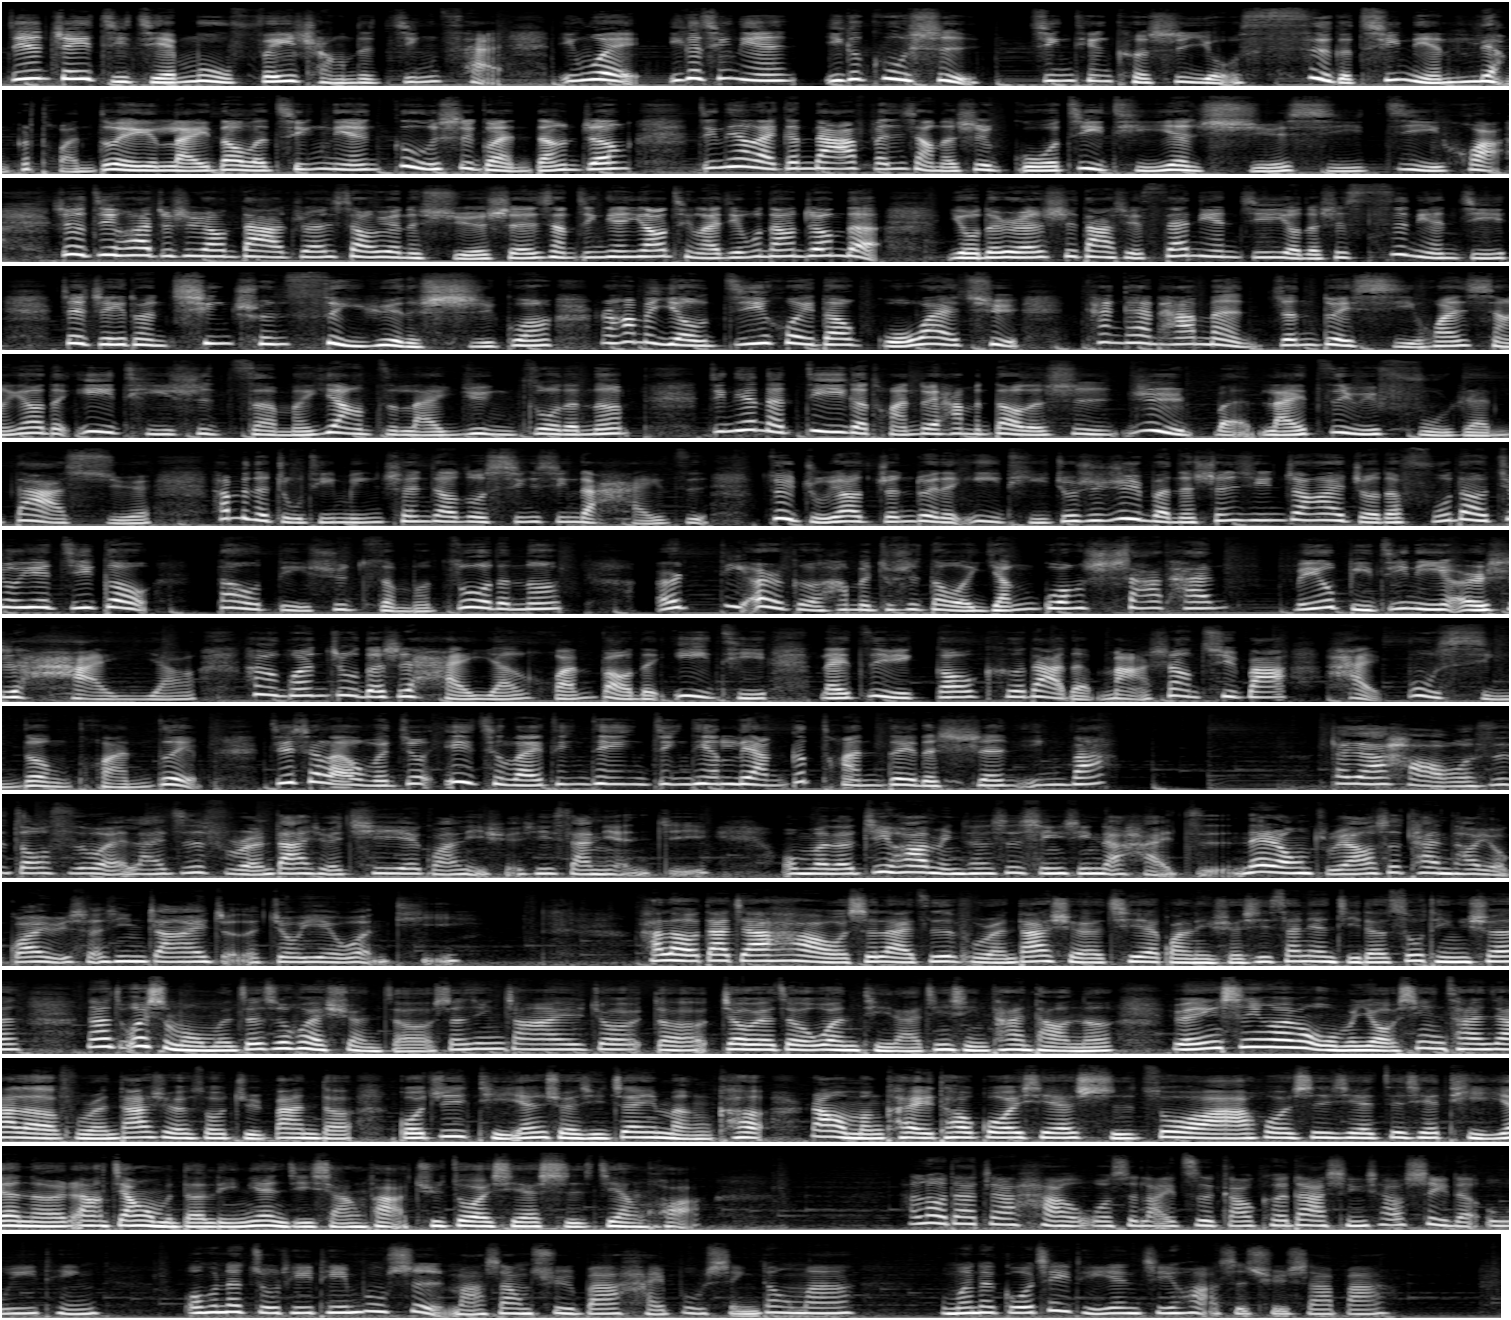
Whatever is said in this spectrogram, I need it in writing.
今天这一集节目非常的精彩，因为一个青年，一个故事。今天可是有四个青年，两个团队来到了青年故事馆当中。今天来跟大家分享的是国际体验学习计划。这个计划就是让大专校院的学生，像今天邀请来节目当中的，有的人是大学三年级，有的是四年级，在这一段青春岁月的时光，让他们有机会到国外去看看他们针对喜欢想要的议题是怎么样子来运作的呢？今天的第一个团队，他们。到的是日本，来自于辅仁大学，他们的主题名称叫做“星星的孩子”，最主要针对的议题就是日本的身心障碍者的辅导就业机构到底是怎么做的呢？而第二个，他们就是到了阳光沙滩。没有比基尼，而是海洋。他们关注的是海洋环保的议题，来自于高科大的“马上去吧，海部行动”团队。接下来，我们就一起来听听今天两个团队的声音吧。大家好，我是周思伟，来自辅仁大学企业管理学系三年级。我们的计划名称是“星星的孩子”，内容主要是探讨有关于身心障碍者的就业问题。Hello，大家好，我是来自辅仁大学企业管理学系三年级的苏庭轩。那为什么我们这次会选择身心障碍就的就业这个问题来进行探讨呢？原因是因为我们有幸参加了辅仁大学所举办的国际体验学习这一门课，让我们可以透过一些实作啊，或者是一些这些体验呢，让将我们的理念及想法去做一些实践化。Hello，大家好，我是来自高科大行销系的吴依婷。我们的主题题目是“马上去吧，还不行动吗？”我们的国际体验计划是去沙巴。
